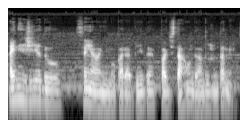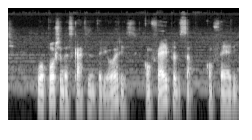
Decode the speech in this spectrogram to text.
A energia do sem ânimo para a vida pode estar rondando juntamente. O oposto das cartas anteriores, confere produção, confere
